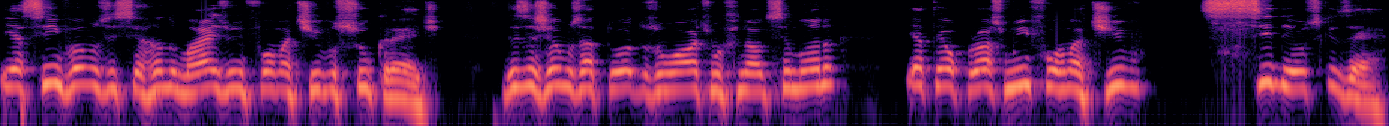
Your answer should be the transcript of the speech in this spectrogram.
E assim vamos encerrando mais o informativo Sulcred. Desejamos a todos um ótimo final de semana e até o próximo informativo, se Deus quiser.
